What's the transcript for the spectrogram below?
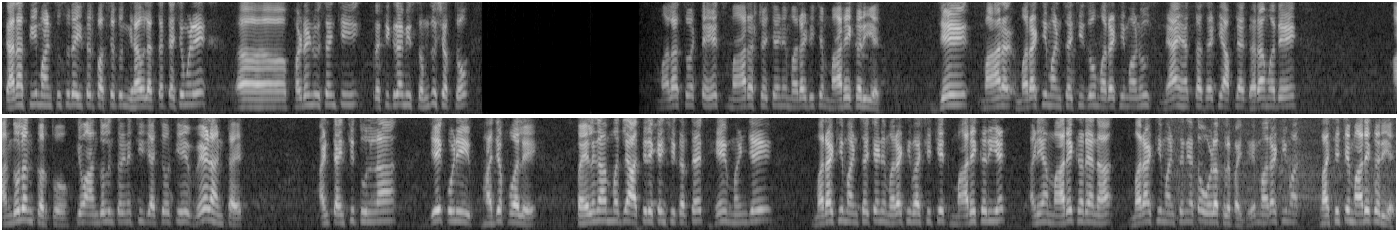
त्यांना ती माणसं सुद्धा इतर पक्षातून घ्यावं लागतात. त्याच्यामुळे फडणवीसांची प्रतिक्रिया मी समजू शकतो. मला असं वाटतं हेच महाराष्ट्राचे आणि मराठीचे मारेकरी आहेत. जे महारा मराठी माणसाची जो मराठी माणूस न्याय हक्कासाठी आपल्या घरामध्ये आंदोलन करतो किंवा आंदोलन करण्याची ज्याच्यावरती हे वेळ आणतायत आणि त्यांची तुलना जे कोणी भाजपवाले पहिलगाममधल्या अतिरेक्यांशी करतायत हे म्हणजे मराठी माणसाचे आणि मराठी भाषेचे एक मारेकरी आहेत. आणि या मारेकऱ्यांना मराठी माणसांनी आता ओळखलं पाहिजे. हे मराठी मा भाषेचे मारेकरी आहेत.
